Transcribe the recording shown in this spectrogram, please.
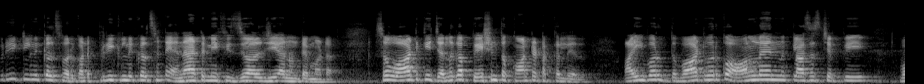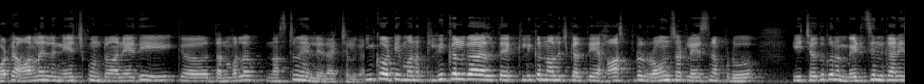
ప్రీ క్లినికల్స్ వరకు అంటే ప్రీ క్లినికల్స్ అంటే ఎనాటమీ ఫిజియాలజీ అని ఉంటాయన్నమాట. సో వాటికి జనరల్గా పేషెంట్తో కాంటాక్ట్ అక్కర్లేదు. అవి వరకు వాటి వరకు ఆన్లైన్ క్లాసెస్ చెప్పి వాటి ఆన్లైన్లో నేర్చుకుంటాం అనేది దానివల్ల నష్టం ఏం లేదు యాక్చువల్గా ఇంకోటి మన క్లినికల్గా వెళ్తే క్లినికల్ నాలెడ్జ్కి వెళ్తే హాస్పిటల్ రౌండ్స్ అట్లా వేసినప్పుడు ఈ చదువుకున్న మెడిసిన్ కానీ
